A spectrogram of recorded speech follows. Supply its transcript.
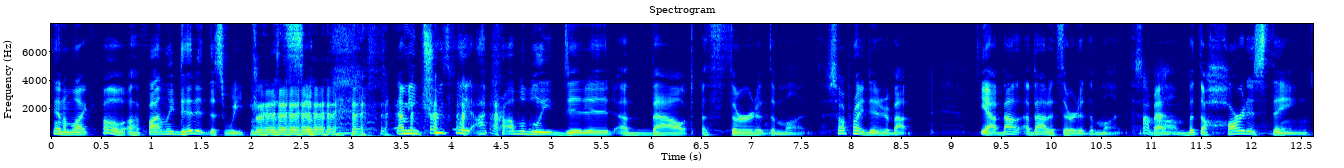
and i'm like oh i finally did it this week so, i mean truthfully i probably did it about a third of the month so i probably did it about yeah about about a third of the month it's not bad um, but the hardest thing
